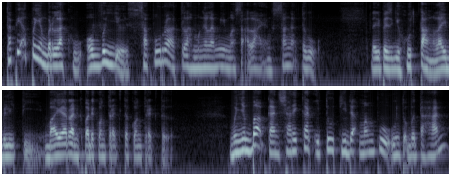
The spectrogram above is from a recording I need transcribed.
Tapi apa yang berlaku over years, Sapura telah mengalami masalah yang sangat teruk. Dari segi hutang, liability, bayaran kepada kontraktor-kontraktor. Menyebabkan syarikat itu tidak mampu untuk bertahan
